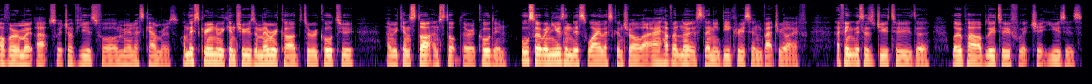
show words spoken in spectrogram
other remote apps which I've used for mirrorless cameras. On this screen we can choose a memory card to record to, and we can start and stop the recording. Also when using this wireless controller I haven't noticed any decrease in battery life. I think this is due to the low power Bluetooth which it uses.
